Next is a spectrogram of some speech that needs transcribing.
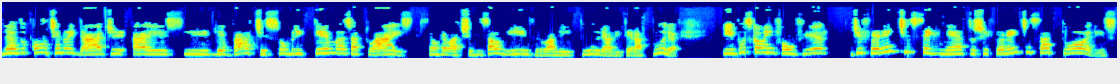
dando continuidade a esse debate sobre temas atuais que são relativos ao livro, à leitura, à literatura, e buscam envolver diferentes segmentos, diferentes atores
